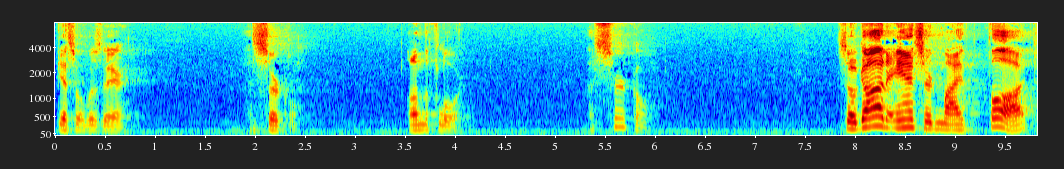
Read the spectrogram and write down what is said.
Guess what was there? A circle on the floor. A circle. So God answered my thought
